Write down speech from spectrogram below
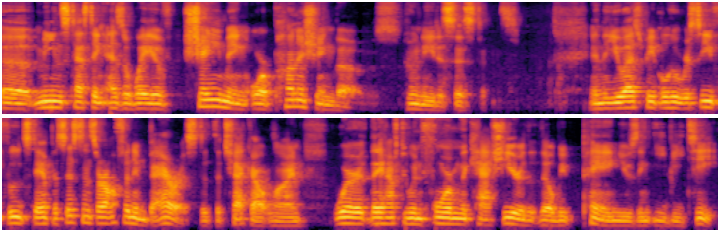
uh, means testing as a way of shaming or punishing those who need assistance. In the US, people who receive food stamp assistance are often embarrassed at the checkout line where they have to inform the cashier that they'll be paying using EBT.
